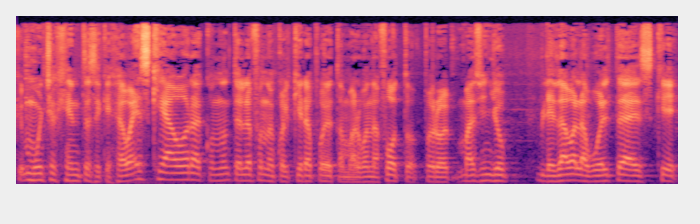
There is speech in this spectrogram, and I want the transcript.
Que mucha gente se quejaba, es que ahora con un teléfono cualquiera puede tomar buena foto, pero más bien yo le daba la vuelta, es que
